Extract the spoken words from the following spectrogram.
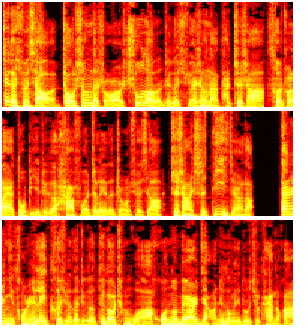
这个学校招生的时候收到的这个学生呢，他智商啊测出来都比这个哈佛之类的这种学校智商是低一截的。但是你从人类科学的这个最高成果啊，获诺贝尔奖这个维度去看的话，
